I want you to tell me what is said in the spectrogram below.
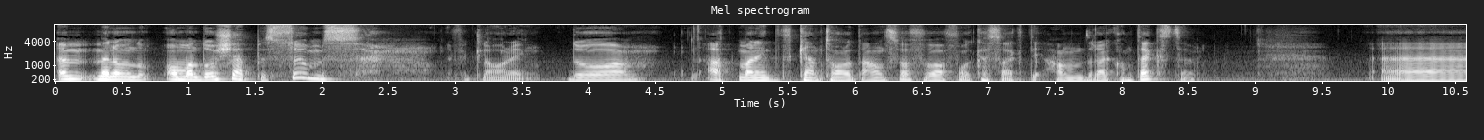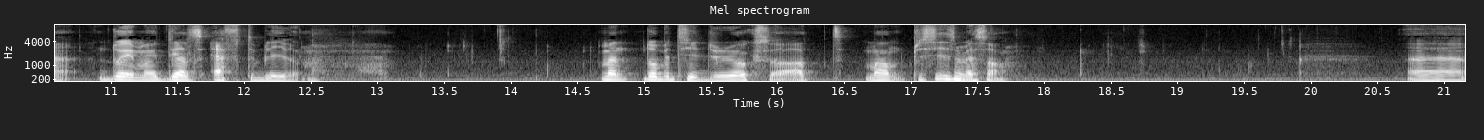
Ehm, men om, om man då köper SUMs förklaring, då att man inte kan ta något ansvar för vad folk har sagt i andra kontexter. Eh, då är man ju dels efterbliven. Men då betyder det också att man, precis som jag sa. Eh,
